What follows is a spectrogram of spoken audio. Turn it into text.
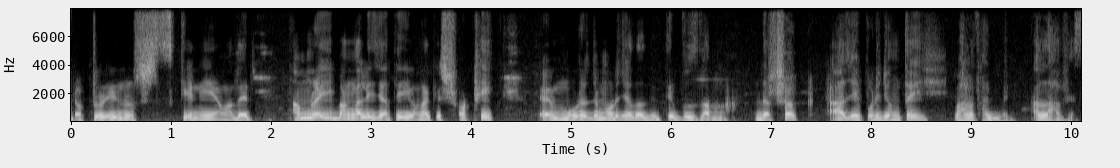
ডক্টর ইউনুসকে নিয়ে আমাদের, আমরাই বাঙালি জাতি, ওনাকে সঠিক মর্যাদা দিতে বুঝলাম না। দর্শক, আজ এ পর্যন্তই। ভালো থাকবেন। আল্লাহ হাফেজ।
